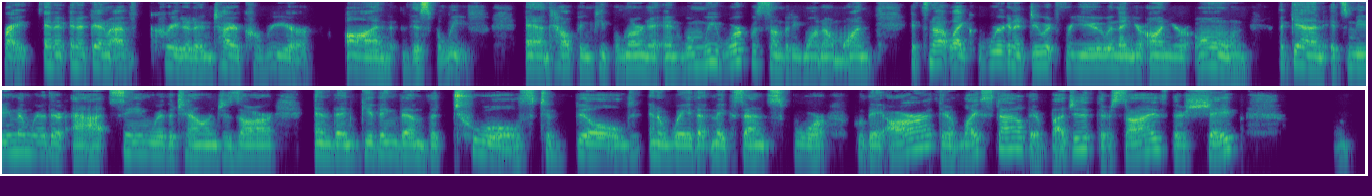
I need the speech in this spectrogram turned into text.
Right. And, and again, I've created an entire career on this belief and helping people learn it. And when we work with somebody one on one, it's not like we're going to do it for you and then you're on your own. Again, it's meeting them where they're at, seeing where the challenges are, and then giving them the tools to build in a way that makes sense for who they are, their lifestyle, their budget, their size, their shape.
